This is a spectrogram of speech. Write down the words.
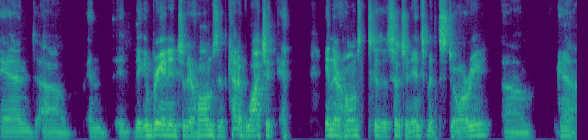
and uh, and it, they can bring it into their homes and kind of watch it in their homes because it's such an intimate story. Um, yeah,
